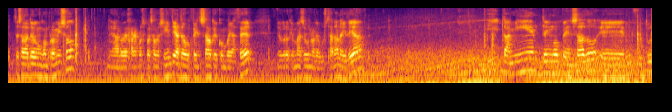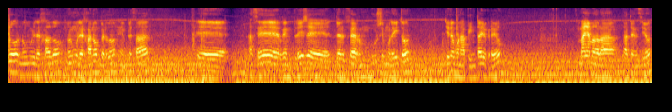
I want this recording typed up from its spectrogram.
este sábado tengo un compromiso. Ya lo dejaremos para el sábado siguiente, ya tengo pensado qué convoy hacer. Yo creo que más de uno le gustará la idea. Y también tengo pensado en un futuro no muy lejano, no muy lejano, perdón, empezar eh, a hacer gameplays del Fernbus Simulator. Tiene buena pinta, yo creo. Me ha llamado la, atención.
